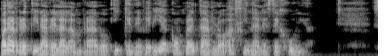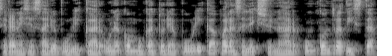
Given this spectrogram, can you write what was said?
para retirar el alambrado y que debería completarlo a finales de junio será necesario publicar una convocatoria pública para seleccionar un contratista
